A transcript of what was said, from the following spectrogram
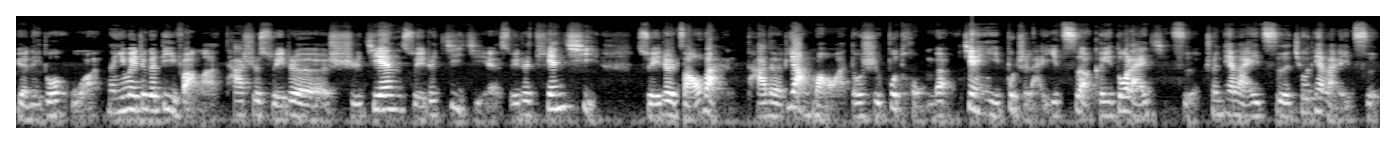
园内多湖啊。那因为这个地方啊，它是随着时间、随着季节、随着天气、随着早晚，它的样貌啊都是不同的。建议不止来一次啊，可以多来几次。春天来一次，秋天来一次，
